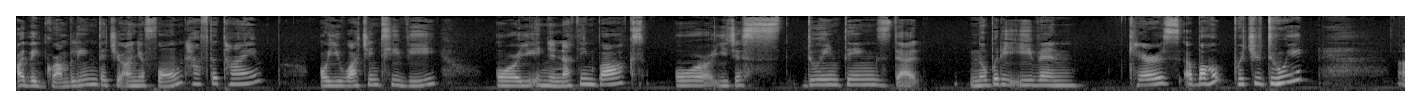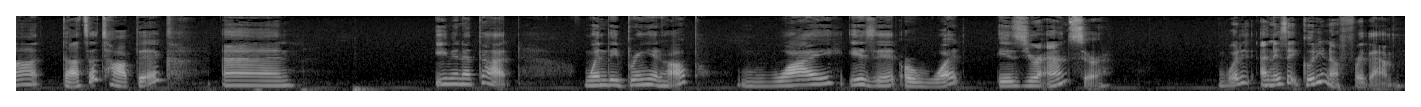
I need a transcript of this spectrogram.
are they grumbling that you're on your phone half the time? Or you watching TV? Or you in your nothing box? or you just doing things that nobody even cares about what you're doing, uh, that's a topic. And even at that, when they bring it up, why is it or what is your answer? What is, and is it good enough for them?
